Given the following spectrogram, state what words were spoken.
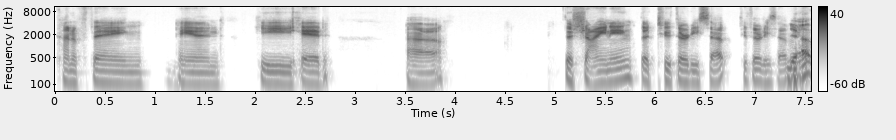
kind of thing, and he hid uh the shining the 237 237 Yeah.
